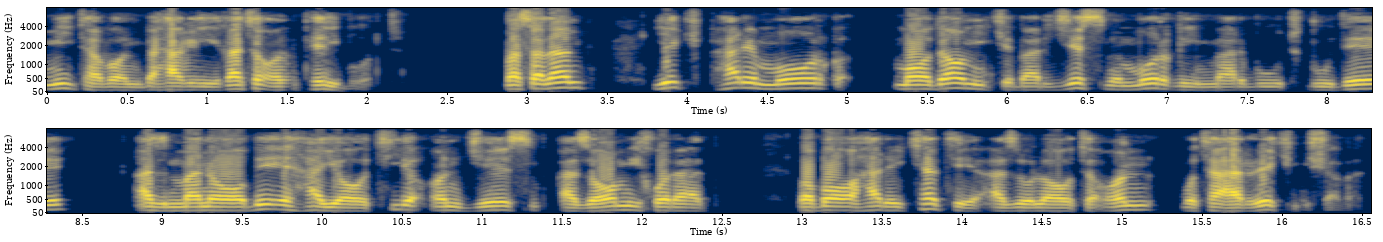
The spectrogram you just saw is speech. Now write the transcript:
می‌توان به حقیقت آن پی برد. مثلا یک پر مرغ مادامی که بر جسم مرغی مربوط بوده از منابع حیاتی آن جسم غذا می‌خورد و با حرکت عضلات آن متحرک می شود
